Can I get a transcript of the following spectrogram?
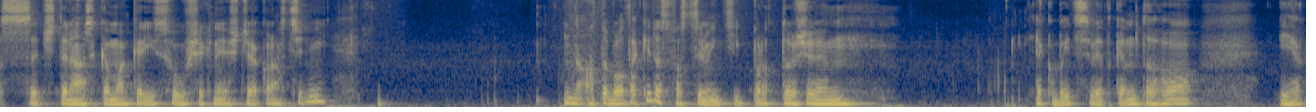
se čtenářkama, který jsou všechny ještě jako na střední. No a to bylo taky dost fascinující, protože jako být svědkem toho, jak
